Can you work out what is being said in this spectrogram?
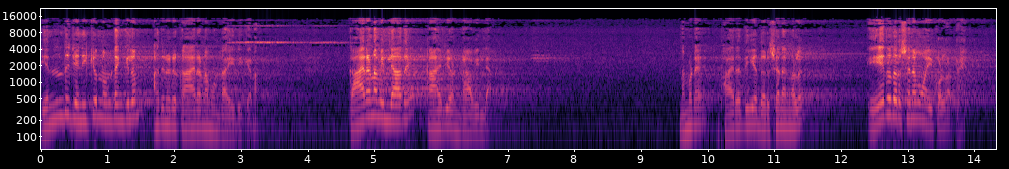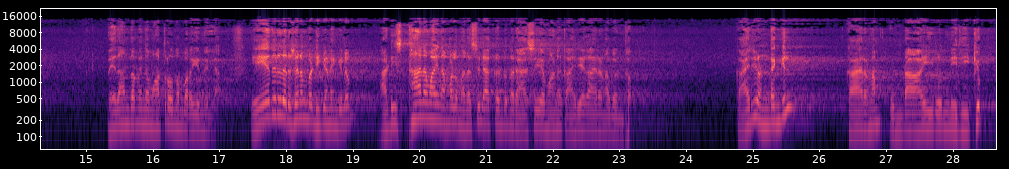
എന്ത് ജനിക്കുന്നുണ്ടെങ്കിലും അതിനൊരു കാരണമുണ്ടായിരിക്കണം. കാരണമില്ലാതെ കാര്യം ഉണ്ടാവില്ല നമ്മുടെ ഭാരതീയ ദർശനങ്ങൾ ഏത് ദർശനമോ ആയിക്കൊള്ളട്ടെ. വേദാന്തം എന്ന് മാത്രമൊന്നും പറയുന്നില്ല. ഏതൊരു ദർശനം പഠിക്കണമെങ്കിലും അടിസ്ഥാനമായി നമ്മൾ മനസ്സിലാക്കേണ്ടുന്ന ഒരു ആശയമാണ് കാര്യകാരണ ബന്ധം. കാര്യമുണ്ടെങ്കിൽ കാരണം ഉണ്ടായിരുന്നിരിക്കും.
